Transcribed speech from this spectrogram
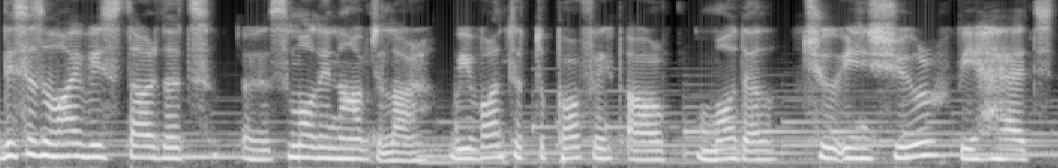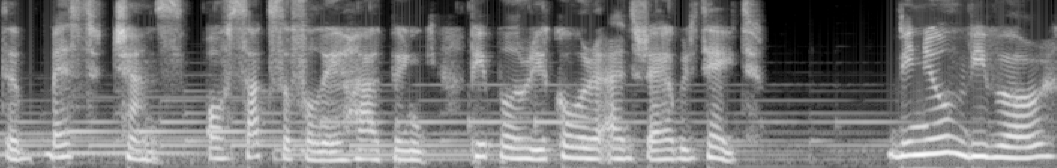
This is why we started uh, small in Avcılar. We wanted to perfect our model to ensure we had the best chance of successfully helping people recover and rehabilitate. We knew we were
